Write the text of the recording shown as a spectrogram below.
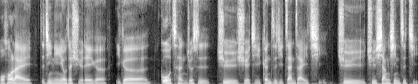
我后来这几年也有在学的一个一个过程，就是去学习跟自己站在一起，去去相信自己。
